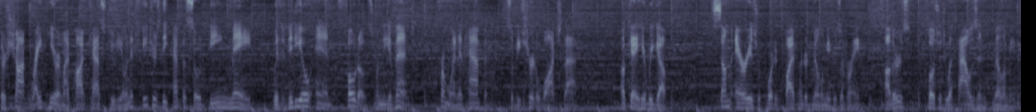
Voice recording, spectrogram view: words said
They're shot right here in my podcast studio, and it features the episode being made with video and photos from the event from when it happened. So be sure to watch that. Okay, here we go. Some areas reported 500 millimeters of rain, others closer to 1,000 millimeters.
